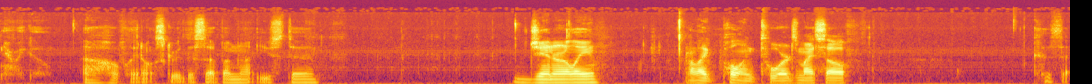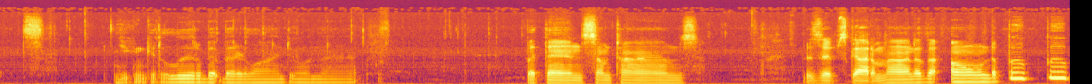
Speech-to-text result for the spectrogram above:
We go. Uh, hopefully I don't screw this up. I'm not used to... Generally, I like pulling towards myself. Because you can get a little bit better line doing that. But then sometimes the zip's got a mind of their own, the boop boop.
